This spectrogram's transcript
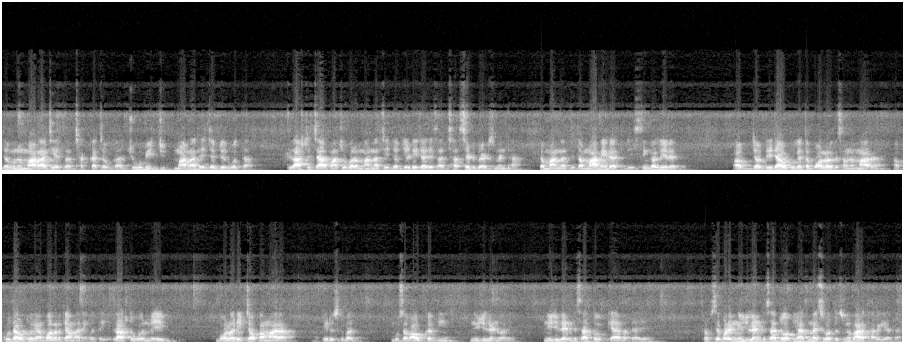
जब उन्हें मारना चाहिए था, छक्का चौका, जो भी मारना चाहिए जब ज़रूरत था, लास्ट चार पाँच ओवर मारना चाहिए। जब जडेजा जैसा अच्छा सेट बैट्समैन था तब मारना चाहिए। तब मार नहीं रहे थे, सिंगल ले रहे थे। अब जब डेजा आउट हो गया, तब बॉलर के सामने मार रहे हैं। अब खुद आउट हो गया बॉलर क्या मारेंगे बताइए। लास्ट ओवर में एक बॉलर एक चौका मारा, फिर उसके बाद वो सब आउट कर दिए न्यूजीलैंड वाले। न्यूजीलैंड के साथ तो क्या बताया जाए। सबसे बड़े न्यूजीलैंड के साथ जो अभ्यास मैच हुआ था उसमें भारत हार गया था।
